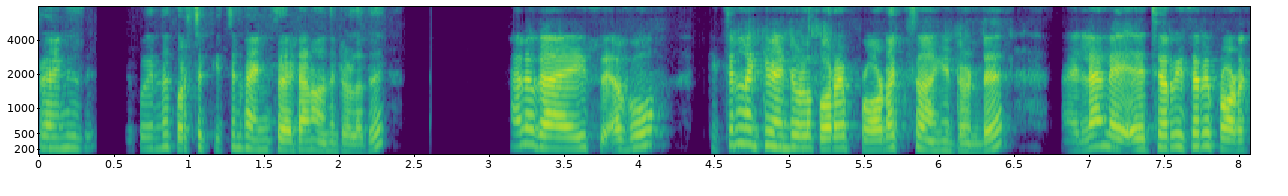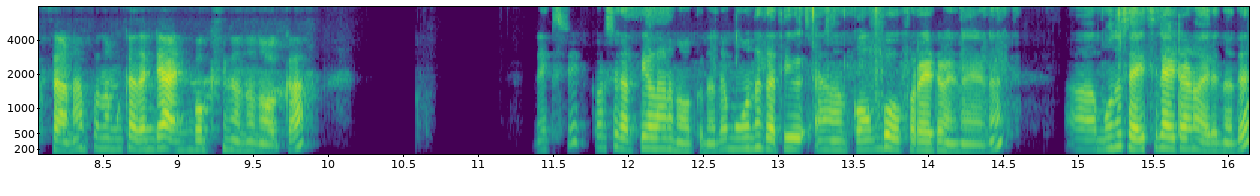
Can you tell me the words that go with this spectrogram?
ഫ്രണ്ട്സ് ഇപ്പോൾ ഇന്ന് കുറച്ച് കിച്ചൺ ഫ്രണ്ട്സ് ആയിട്ടാണ് വന്നിട്ടുള്ളത്. ഹലോ ഗായ്സ് അപ്പോൾ കിച്ചണിലേക്ക് വേണ്ടിയുള്ള കുറേ പ്രോഡക്റ്റ്സ് വാങ്ങിയിട്ടുണ്ട്. എല്ലാം ചെറിയ ചെറിയ പ്രോഡക്റ്റ്സ് ആണ്. അപ്പോൾ നമുക്ക് അതിന്റെ അൺബോക്സിംഗ് ഒന്ന് നോക്കാം. നെക്സ്റ്റ് കുറച്ച് കത്തികളാണ് നോക്കുന്നത്. മൂന്ന് കത്തി കോംബോ ഓഫറായിട്ട് വേണതാണ് മൂന്ന് സൈസിലായിട്ടാണ് വരുന്നത്.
